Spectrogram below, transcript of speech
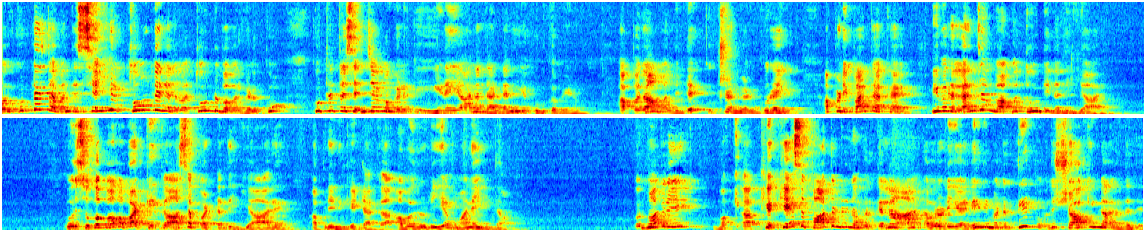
ஒரு குற்றத்தை வந்து செய்ய தூண்டினது தூண்டுபவர்களுக்கும் குற்றத்தை செஞ்சவங்களுக்கு இணையான தண்டனையை கொடுக்க வேணும். அப்பதான் வந்துட்டு குற்றங்கள் குறையும். அப்படி பார்த்தாக்க இவரை லஞ்சம் வாங்க தூண்டினது யாரு? ஒரு சுகபோக வாழ்க்கைக்கு ஆசைப்பட்டது யாரு? அப்படின்னு கேட்டாக்க அவருடைய மனைவி தான் ஒரு மாதிரி கேஸை பார்த்துட்டு இருந்தவங்களுக்கெல்லாம் அவருடைய நீதிமன்ற தீர்ப்பு வந்து ஷாக்கிங்காக இருந்தது.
